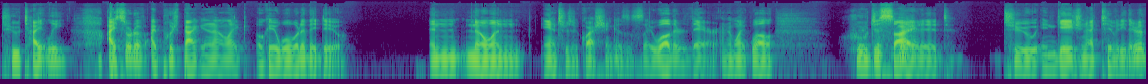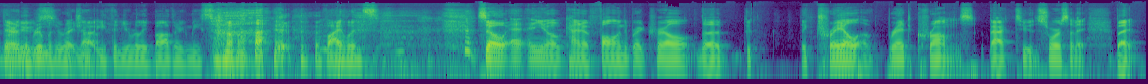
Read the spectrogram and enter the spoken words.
too tightly. I sort of I push back and I'm like, okay, well, what do they do? And no one answers a question because it's like, well, they're there, and I'm like, well, who decided to engage in activity that You're there in the room with me right now. Ethan. You're really bothering me. So, violence. so and, and, you know kind of following the bread trail the, the the trail of breadcrumbs back to the source of it but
